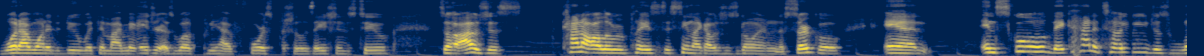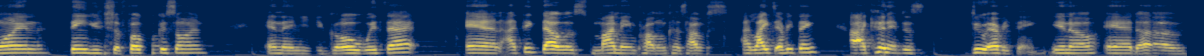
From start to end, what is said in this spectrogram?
what I wanted to do within my major as well. We have four specializations too, so I was just kind of all over the place. It seemed like I was just going in a circle, and in school they kind of tell you just one thing you should focus on and then you go with that. And i think that was my main problem because i was i liked everything. I couldn't just do everything you know? And um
